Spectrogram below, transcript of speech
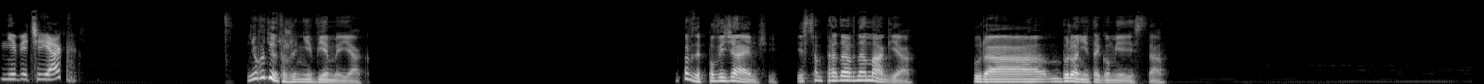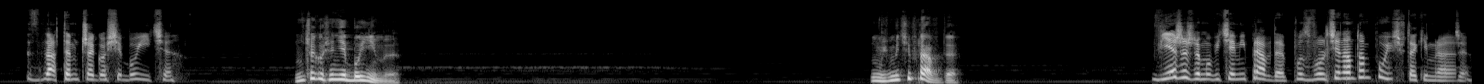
Nie wiecie jak? Nie chodzi o to, że nie wiemy jak. Naprawdę, powiedziałem ci. Jest tam pradawna magia, która broni tego miejsca. Zatem czego się boicie? Niczego się nie boimy. Mówimy ci prawdę. Wierzę, że mówicie mi prawdę. Pozwólcie nam tam pójść w takim razie.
